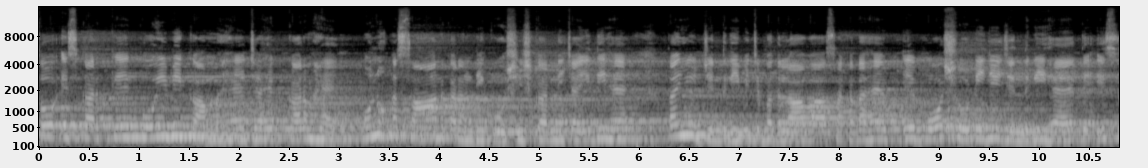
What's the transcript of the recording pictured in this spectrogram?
ਸੋ ਇਸ ਕਰਕੇ ਕੋਈ ਵੀ ਕੰਮ ਹੈ ਚਾਹੇ ਕਰਮ ਹੈ ਉਹਨੂੰ ਆਸਾਨ ਕਰਨ ਦੀ ਕੋਸ਼ਿਸ਼ ਕਰਨੀ ਚਾਹੀਦੀ ਹੈ। ਤਾਂ ਹੀ ਜ਼ਿੰਦਗੀ ਵਿੱਚ ਬਦਲਾਅ ਆ ਸਕਦਾ ਹੈ। ਇਹ ਬਹੁਤ ਛੋਟੀ ਜੀ ਜ਼ਿੰਦਗੀ ਹੈ ਤੇ ਇਸ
